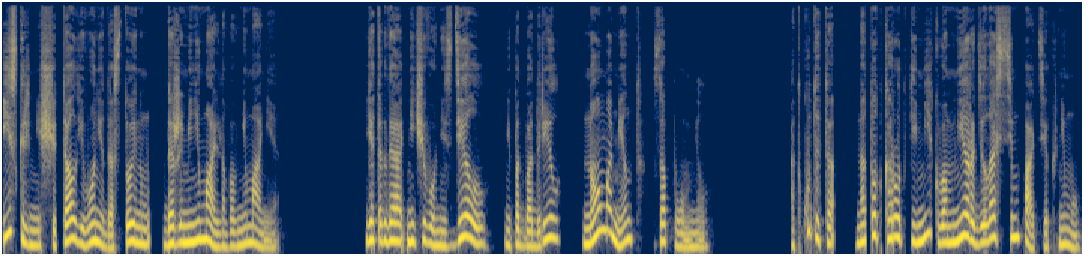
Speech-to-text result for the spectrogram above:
искренне считал его недостойным даже минимального внимания. Я тогда ничего не сделал, не подбодрил, но момент запомнил. Откуда-то на тот короткий миг во мне родилась симпатия к нему.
